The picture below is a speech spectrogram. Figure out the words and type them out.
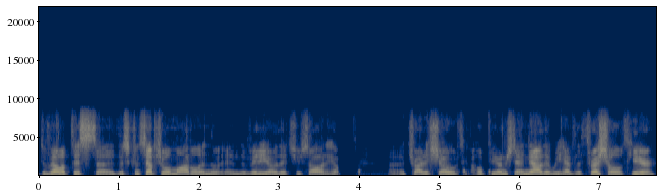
develop this uh, this conceptual model in the in the video that you saw. Help uh, try to show. I hope you understand now that we have the threshold here,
